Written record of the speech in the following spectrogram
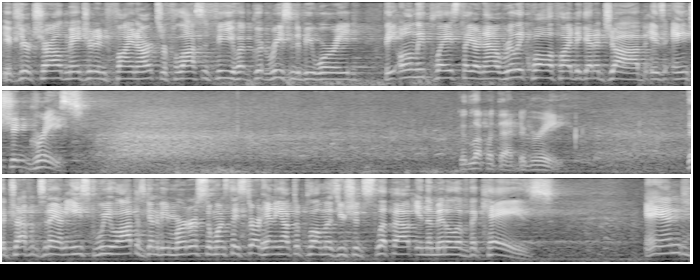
If your child majored in fine arts or philosophy, you have good reason to be worried. The only place they are now really qualified to get a job is ancient Greece. Good luck with that degree. The traffic today on East Wheelock is going to be murder, so once they start handing out diplomas, you should slip out in the middle of the K's. And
